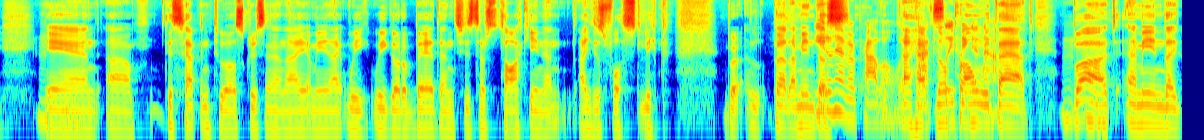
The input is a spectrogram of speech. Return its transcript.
mm-hmm. and uh, this happened to us kristen and i i mean I, we, we go to bed and she starts talking and i just fall asleep but but i mean you don't have a problem with i have no problem enough. with that mm but i mean like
